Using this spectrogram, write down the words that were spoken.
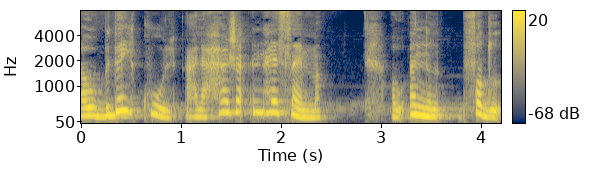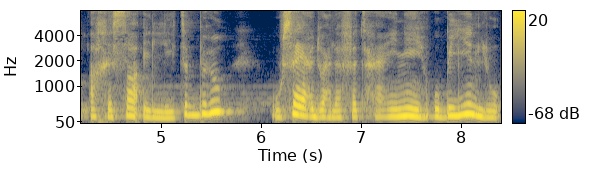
أو بدأ يقول على حاجة أنها سامة أو أن بفضل الأخصائي اللي يتبعه وساعدوا على فتح عينيه وبين له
